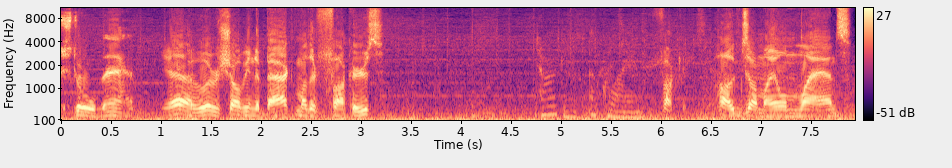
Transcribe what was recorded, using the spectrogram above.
Stole that. Yeah, whoever shot me in the back, motherfuckers. Target acquired. Fucking hugs on my own lands.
